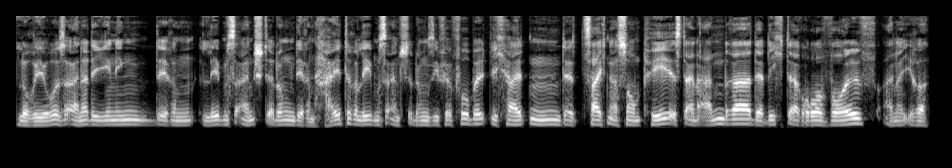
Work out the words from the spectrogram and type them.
Loriot ist einer derjenigen, deren Lebenseinstellungen, deren heitere Lebenseinstellungen Sie für vorbildlich halten. Der Zeichner Saint-Pé ist ein anderer, der Dichter Rohr Wolf, einer ihrer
